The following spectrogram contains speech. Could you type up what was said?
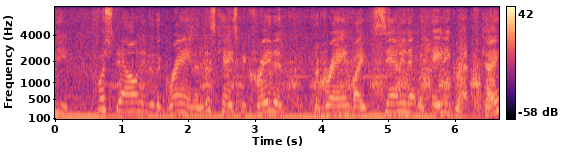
be pushed down into the grain. In this case, we created the grain by sanding it with 80 grit, okay?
